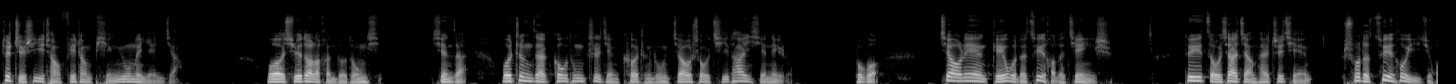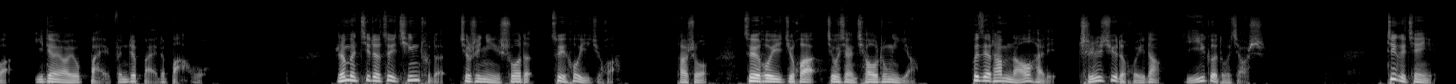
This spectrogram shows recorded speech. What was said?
这只是一场非常平庸的演讲。我学到了很多东西。现在，我正在沟通质检课程中教授其他一些内容。不过，教练给我的最好的建议是：对于走下讲台之前说的最后一句话，一定要有百分之百的把握。人们记得最清楚的就是你说的最后一句话。他说。最后一句话就像敲钟一样，会在他们脑海里持续的回荡一个多小时。这个建议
